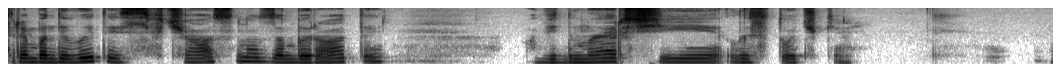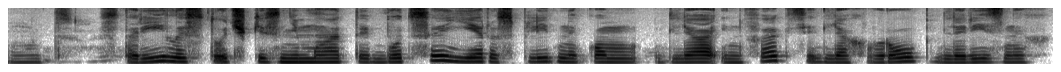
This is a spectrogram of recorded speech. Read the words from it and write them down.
треба дивитись вчасно забирати відмерші листочки. От. старі листочки знімати, бо це є розплідником для інфекцій, для хвороб, для різних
